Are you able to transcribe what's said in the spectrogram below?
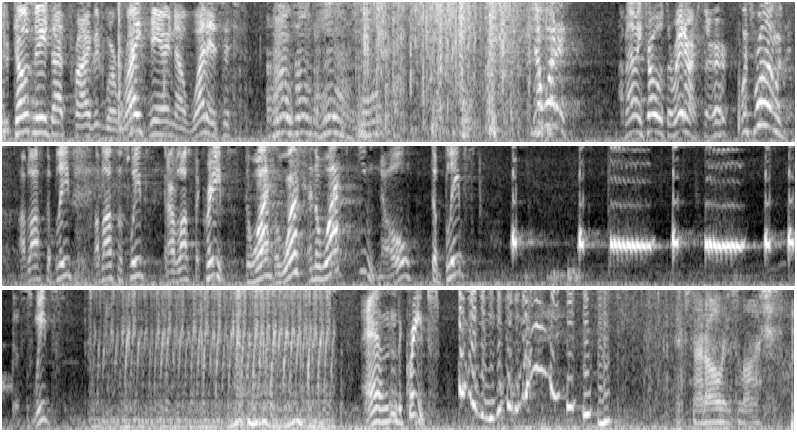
you don't need that private. We're right here. Now, what is it? Now, what is it? I'm having trouble with the radar, sir. What's wrong with it? I've lost the bleeps, I've lost the sweeps, and I've lost the creeps. The what? The what? And the what? You know, the bleeps, the sweeps, and the creeps. That's not all he's lost.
